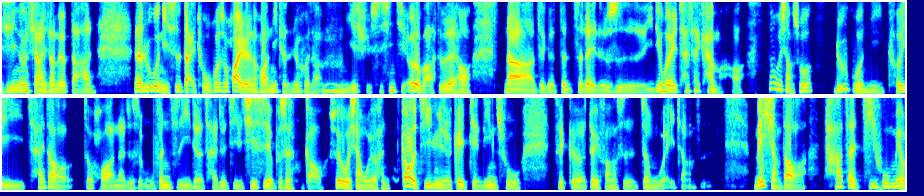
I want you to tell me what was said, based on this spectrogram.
心中想一想这个答案，那如果你是歹徒或是坏人的话，你可能就回答嗯，也许。是星期二吧，对不对哈？那这个之之类的，就是一定会猜猜看嘛哈。那我想说，如果你可以猜到的话，那就是五分之一的猜对几率，其实也不是很高。所以我想，我有很高的几率呢，可以检定出这个对方是真伪这样子。没想到啊，他在几乎没有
